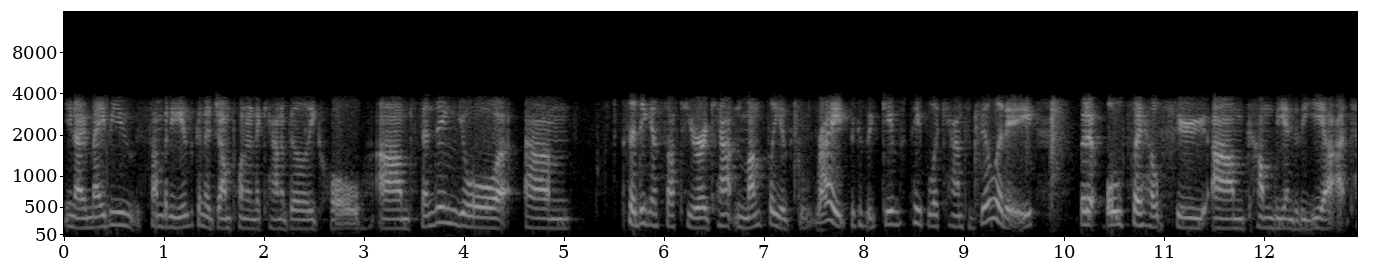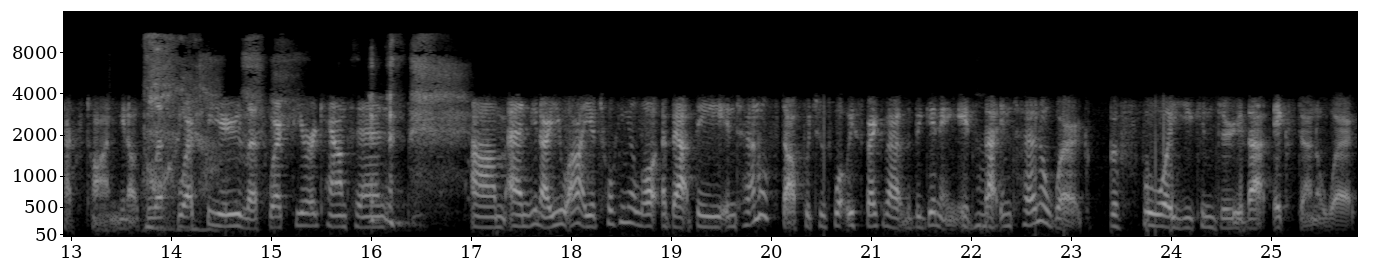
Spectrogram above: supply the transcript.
You know, maybe somebody is going to jump on an accountability call. Um, sending your um, sending your stuff to your accountant monthly is great because it gives people accountability, but it also helps you um, come the end of the year at tax time. You know, it's less oh, work yeah. for you, less work for your accountant. Um, and you know, you are you're talking a lot about the internal stuff, which is what we spoke about at the beginning. It's mm-hmm. that internal work before you can do that external work.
